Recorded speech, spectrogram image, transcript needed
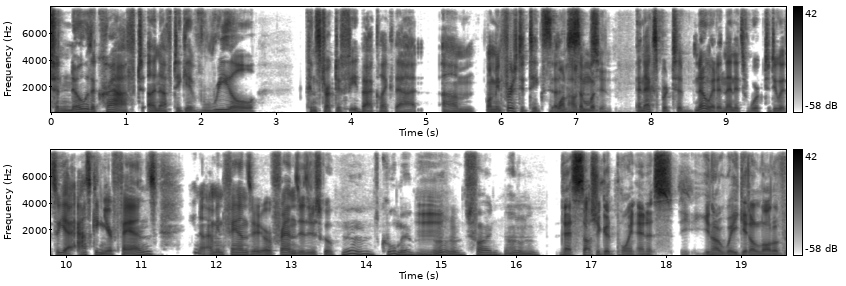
to know the craft enough to give real constructive feedback like that. Um, I mean, first it takes a, somewhat an expert to know it, and then it's work to do it. So yeah, asking your fans, you know, I mean, fans or, or friends, is just go, "Hmm, it's cool, man. I Mm. don't know, it's fine. I don't know. That's such a good point, and it's you know we get a lot of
